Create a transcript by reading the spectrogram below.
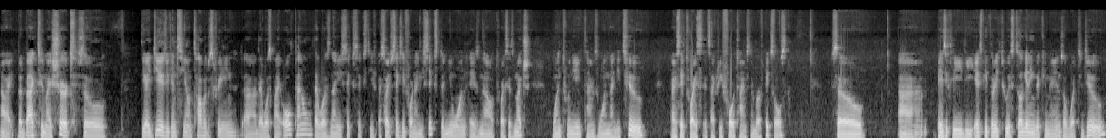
All right, but back to my shirt. So the idea is you can see on top of the screen, uh, that was my old panel. That was 9660, uh, sorry, 6496. The new one is now twice as much, 128 times 192. I say twice, it's actually four times number of pixels. So um, basically the ESP32 is still getting the commands of what to do,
